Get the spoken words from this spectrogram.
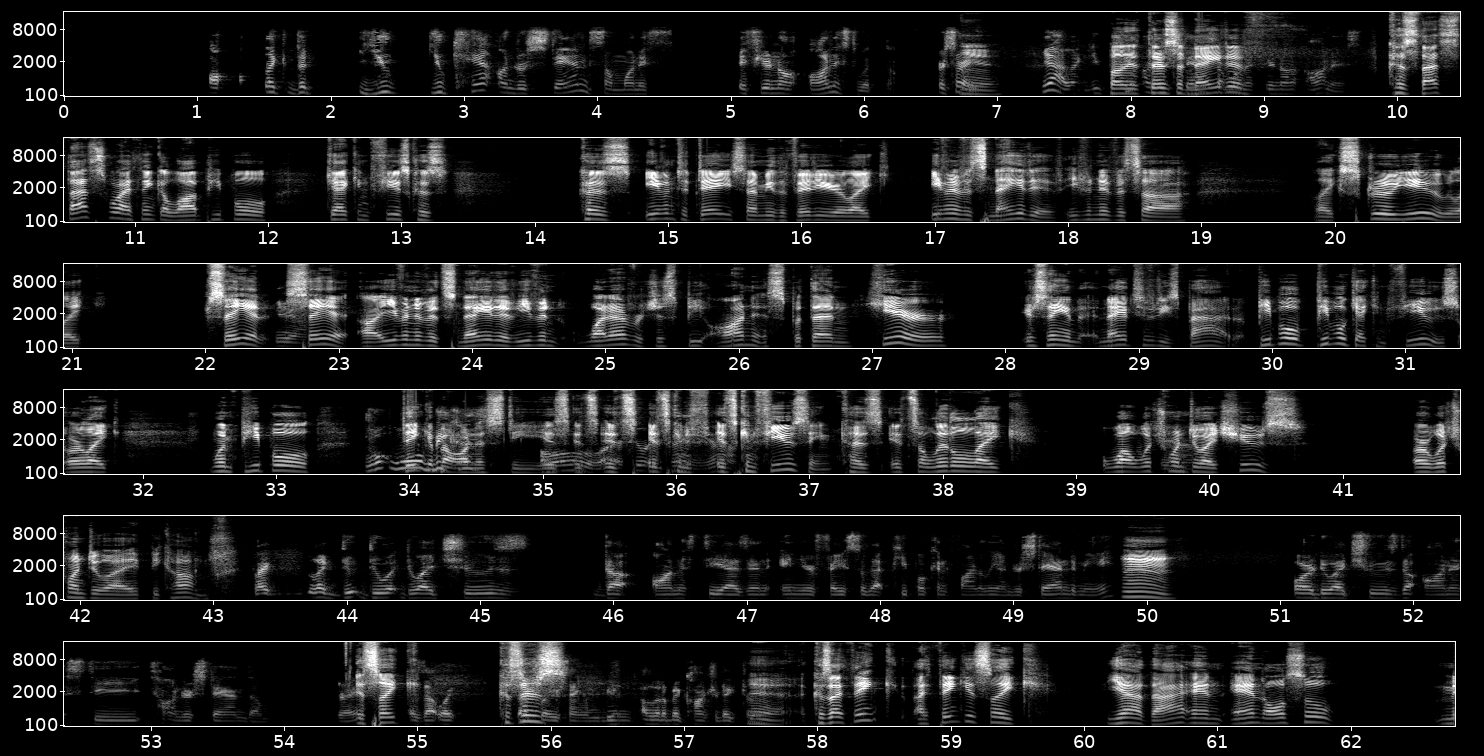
uh, like the you you can't understand someone if if you're not honest with them. Or sorry, yeah, Yeah. like you. But can't there's a negative- if you're not honest. because that's that's where I think a lot of people get confused. Because even today you sent me the video, you're like, even if it's negative, even if it's uh, like screw you, like say it, Yeah. say it. Uh, even if it's negative, even whatever, just be honest. But then here, you're saying negativity is bad. People people get confused, or like when people Well, well, think about because- honesty is Oh, it's it's it's conf- saying, it's confusing because it's a little like well which one do i choose or which one do i become like like do do do I choose the honesty as in in your face so that people can finally understand me, mm, or do I choose the honesty to understand them? Right? it's like Is that what? because That's what you're saying. I'm being a little bit contradictory. yeah because i think i think it's like yeah that and and also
